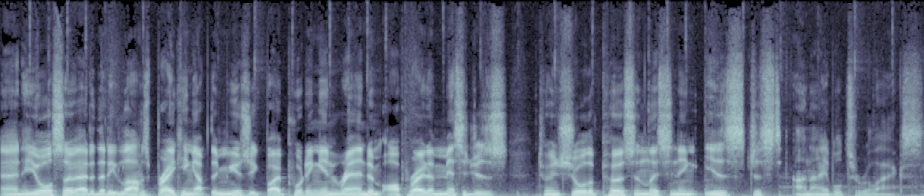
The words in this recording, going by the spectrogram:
And he also added that he loves breaking up the music by putting in random operator messages to ensure the person listening is just unable to relax.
